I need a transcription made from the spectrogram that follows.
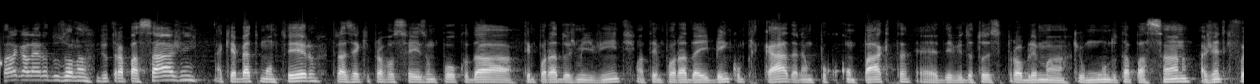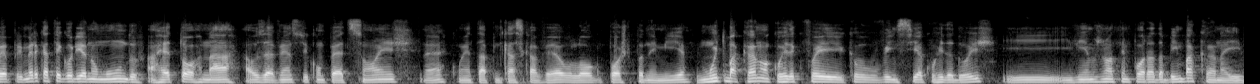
Fala galera do Zona de Ultrapassagem, aqui é Beto Monteiro, trazer aqui para vocês um pouco da temporada 2020, uma temporada aí bem complicada, né, um pouco compacta, é, devido a todo esse problema que o mundo está passando. A gente que foi a primeira categoria no mundo a retornar aos eventos de competições, né, com etapa em Cascavel, logo pós-pandemia. Muito bacana, uma corrida que foi que eu venci a corrida 2 e, e viemos numa temporada bem bacana aí.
